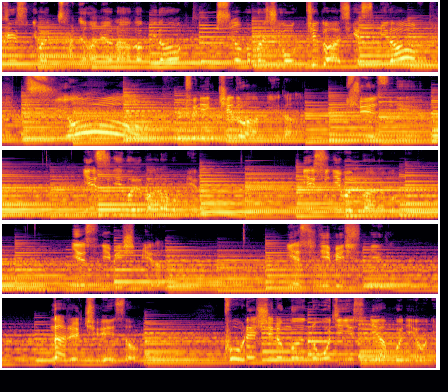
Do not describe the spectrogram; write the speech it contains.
그 예수님을 찬양하며 나아갑니다. 주여 몸을 쉬고 기도하시겠습니다. 주여 주님 기도합니다. 주 예수님 예수님을 바라봅니다. 예수님을 바라봅니다. 예수님이십니다. 예수님이십니다. 나를 죄에서 구원해 주시는 분 오직 예수님 한 분이오니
